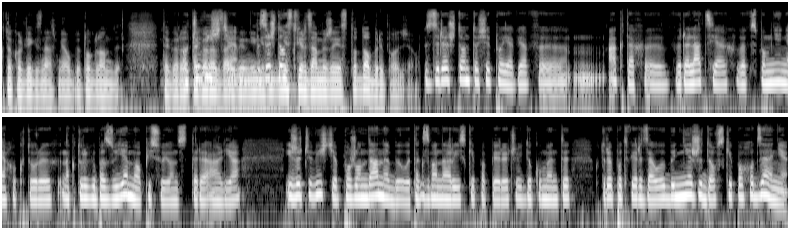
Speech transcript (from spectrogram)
ktokolwiek z nas miałby poglądy tego, tego rodzaju. Nie, Zresztą, nie stwierdzamy, że jest to dobry podział. Zresztą to się pojawia w aktach, w relacjach, we wspomnieniach, o których, na których bazujemy opisując te realia. I rzeczywiście pożądane były tak zwane aryjskie papiery, czyli dokumenty, które potwierdzałyby nieżydowskie pochodzenie.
